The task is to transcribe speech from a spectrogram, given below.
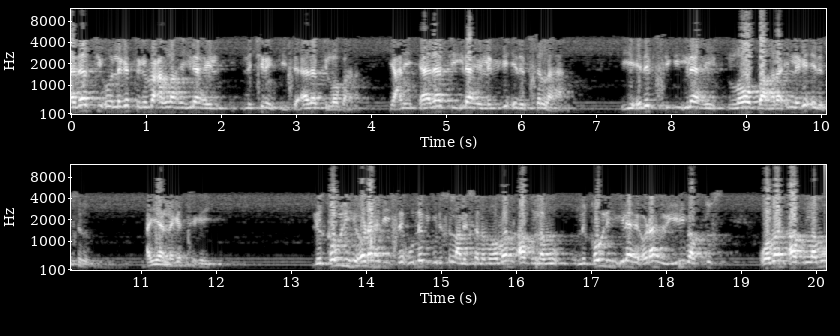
aadaabtii oo laga tegay maca allahi ilaahay la jirankiisa aadaabtii loo baahna yacni aadaabtii ilaahay lagaga edebsan lahaa iyo edebsigii ilaahay loo baahnaa in laga edebsado ayaa laga tegey. Liqawlihi odhahdiisa uu nabigu yihi sal lay slam waman adlamu liqawlihi ilaahay odhahdu yidhi baa kutus waman adlamu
